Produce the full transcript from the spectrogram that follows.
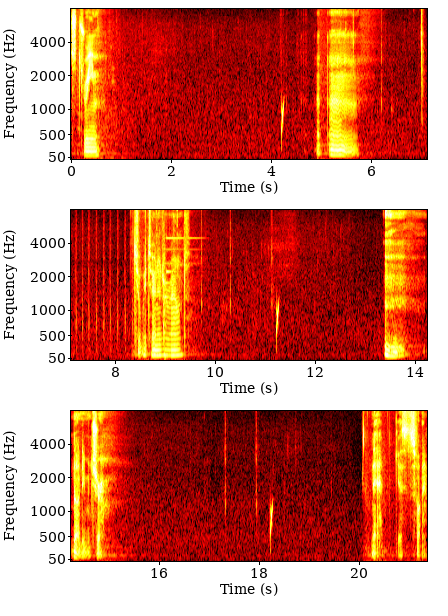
stream Um, should we turn it around? Mm, even. Nah, guess it's fine.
